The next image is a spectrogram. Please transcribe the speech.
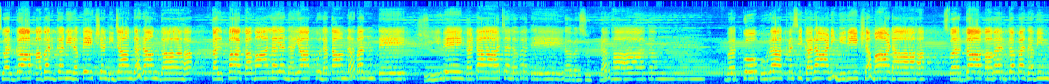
स्वर्गापवर्गनिरपेक्ष निजाङ्गराङ्गाः कल्पाकमाललनया कुलतां लभन्ते श्रीवेङ्कटाचलपते तव सुप्रभातम्। त्वत्कोपुराक्रसिकराणि निरीक्षमाणाः। स्वर्गापवर्गपदवीं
